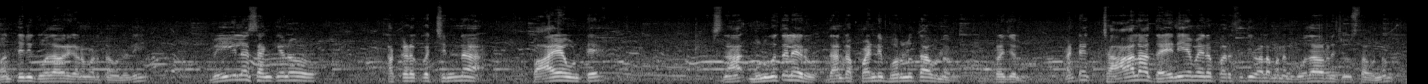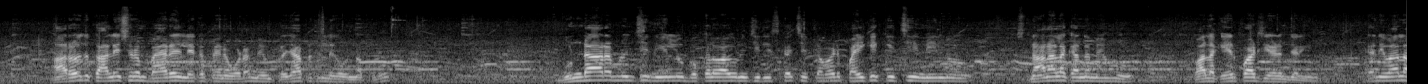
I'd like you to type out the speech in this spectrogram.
మంతిని గోదావరి కనబడుతూ ఉన్నది. వేల సంఖ్యలో అక్కడ ఒక చిన్న పాయ ఉంటే స్నా మునుగుతలేరు. దాంట్లో పండి బొరులుతూ ఉన్నారు ప్రజలు. అంటే చాలా దయనీయమైన పరిస్థితి వల్ల మనం గోదావరిని చూస్తూ ఉన్నాం. ఆ రోజు కాళేశ్వరం బ్యారేజ్ లేకపోయినా కూడా మేము ప్రజాప్రతినిధిగా ఉన్నప్పుడు గుండారం నుంచి నీళ్ళు బొక్కలవాగు నుంచి తీసుకొచ్చి ఇట్లా వాడి పైకెక్కిచ్చి నీళ్ళు స్నానాల కన్నా మేము వాళ్ళకి ఏర్పాటు చేయడం జరిగింది. కానీ ఇవాళ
